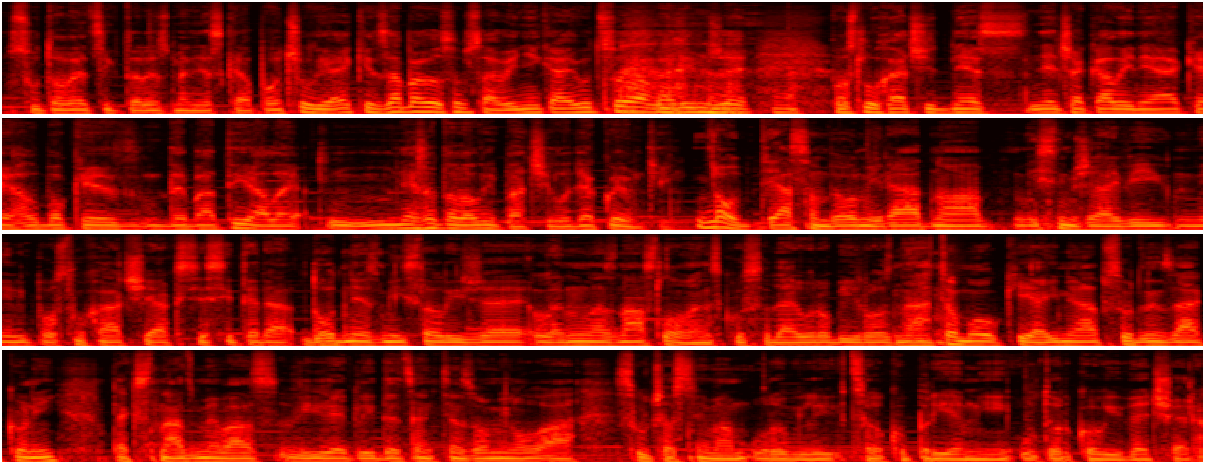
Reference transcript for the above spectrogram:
sú to veci, ktoré sme dneska počuli. Aj keď zabavil som sa vynikajúco a verím, že posluchači dnes nečakali nejaké hlboké debaty, ale mne sa to veľmi páčilo. Ďakujem ti. No, ja som veľmi rád, no a myslím, že aj vy, milí poslucháči, ak ste si teda dodnes mysleli, že len u nás na Slovensku sa dajú robiť rôzne atomovky a iné absurdné zákony, tak snad sme vás vyviedli decentne z omylov a súčasne vám urobili celku príjemný útorkový večer.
